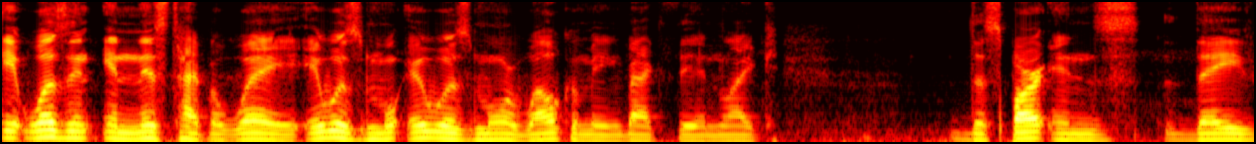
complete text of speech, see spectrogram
it wasn't in this type of way. It was more, it was more welcoming back then. Like the Spartans, they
